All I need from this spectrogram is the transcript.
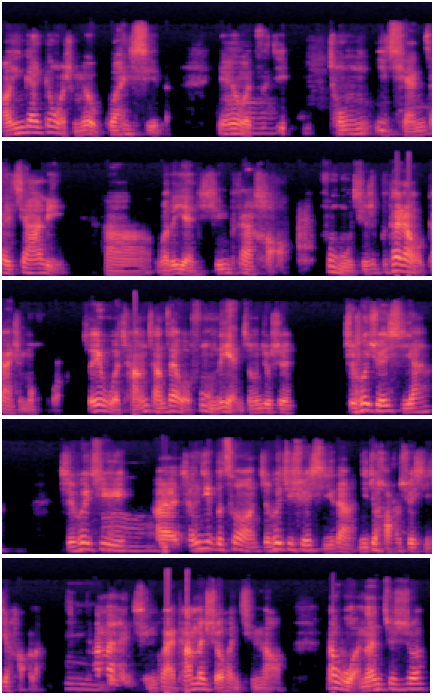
啊，应该跟我是没有关系的，因为我自己从以前在家里啊，我的眼睛不太好，父母其实不太让我干什么活，所以我常常在我父母的眼中就是只会学习呀，只会去呃成绩不错，只会去学习的，你就好好学习就好了。他们很勤快，他们手很勤劳，那我呢就是说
